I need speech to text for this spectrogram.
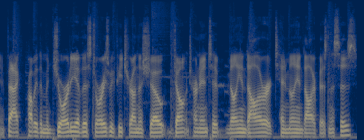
In fact, probably the majority of the stories we feature on the show don't turn into million dollar or $10 million businesses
